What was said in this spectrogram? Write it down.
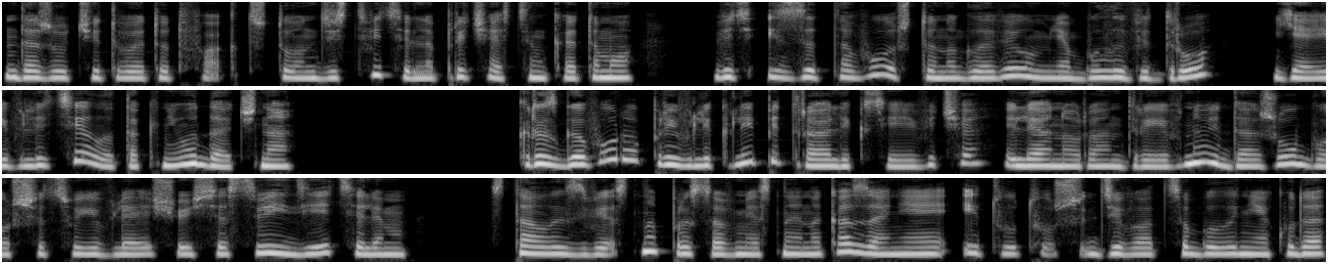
даже учитывая тот факт, что он действительно причастен к этому. Ведь из-за того, что на голове у меня было ведро, я и влетела так неудачно. К разговору привлекли Петра Алексеевича, Элеонору Андреевну и даже уборщицу, являющуюся свидетелем. Стало известно про совместное наказание, и тут уж деваться было некуда.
